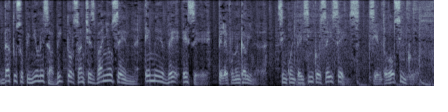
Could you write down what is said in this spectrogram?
Da tus opiniones a Víctor Sánchez Baños en MBS. Teléfono en cabina 5566 1025.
